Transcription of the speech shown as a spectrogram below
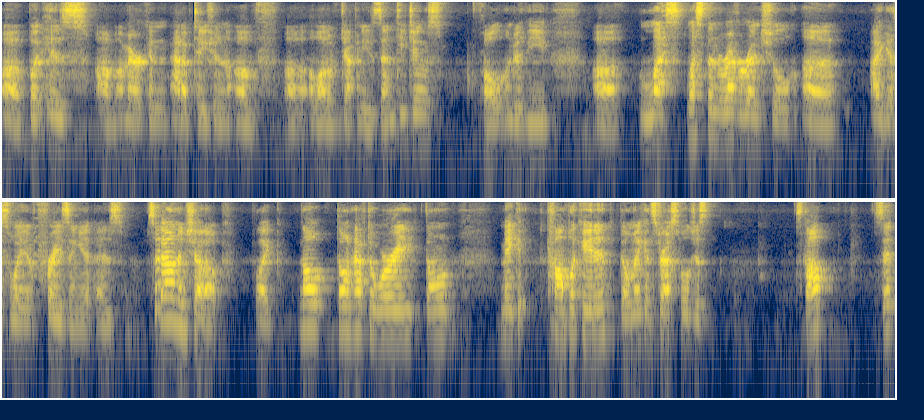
uh, but his um, American adaptation of uh, a lot of Japanese Zen teachings fall under the uh, less less than reverential, uh, I guess, way of phrasing it as "sit down and shut up." Like, no, don't have to worry. Don't make it complicated. Don't make it stressful. Just stop, sit,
